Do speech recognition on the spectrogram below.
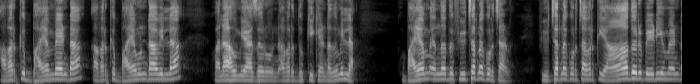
അവർക്ക് ഭയം വേണ്ട അവർക്ക് ഭയമുണ്ടാവില്ല. വലാഹും യാസറൂൻ അവർ ദുഃഖിക്കേണ്ടതുമില്ല. ഭയം എന്നത് ഫ്യൂച്ചറിനെ കുറിച്ചാണ്. ഫ്യൂച്ചറിനെ കുറിച്ച് അവർക്ക് യാതൊരു പേടിയും വേണ്ട.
